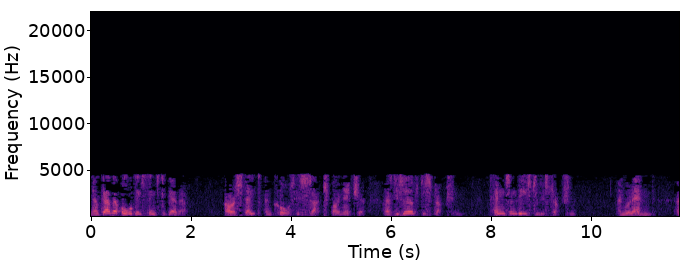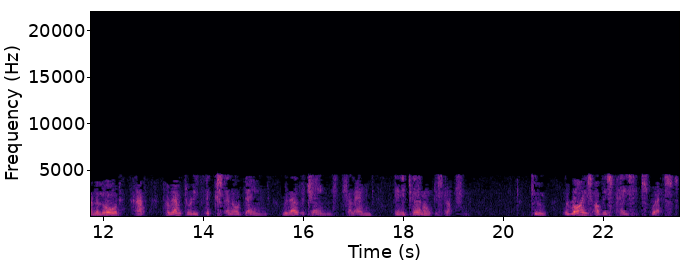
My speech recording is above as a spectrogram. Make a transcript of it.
Now gather all these things together. Our estate and course is such by nature as deserves destruction, tends and leads to destruction, and will end, and the Lord hath peremptorily fixed and ordained, without a change, shall end in eternal destruction. 2. The rise of this case expressed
